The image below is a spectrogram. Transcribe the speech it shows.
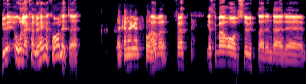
Du, Ola, kan du hänga kvar lite? Jag kan hänga kvar lite. Ja, för att jag ska bara avsluta den där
